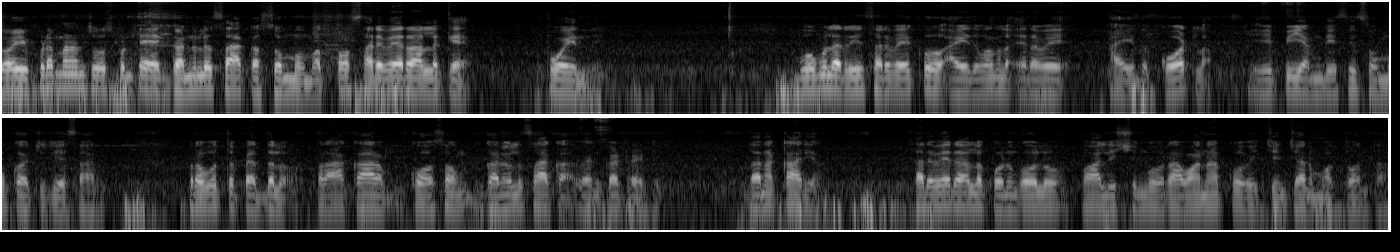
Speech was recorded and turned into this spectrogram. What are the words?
సో ఇప్పుడే మనం చూసుకుంటే గనుల శాఖ సొమ్ము మొత్తం సర్వే రాళ్ళకే పోయింది. భూముల రీసర్వేకు ఐదు వందల ఇరవై ఐదు కోట్ల ఏపీఎండిసి సొమ్ము ఖర్చు చేశారు. ప్రభుత్వ పెద్దలు ప్రాకారం కోసం గనుల శాఖ వెంకటరెడ్డి ధన కార్యం. సర్వేరాల కొనుగోలు పాలిషింగు రవాణాకు వెచ్చించారు మొత్తం అంతా.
